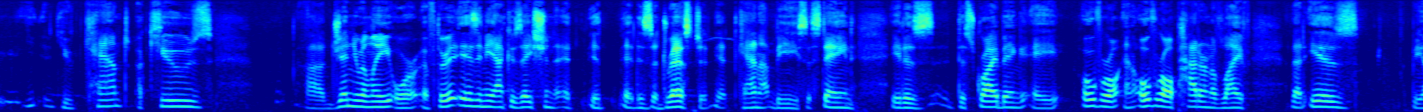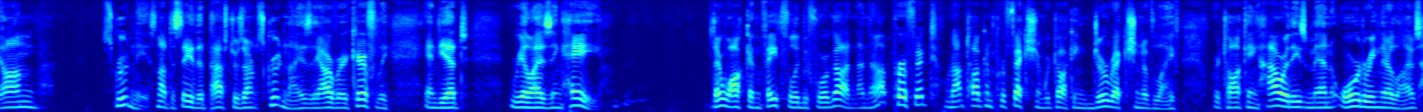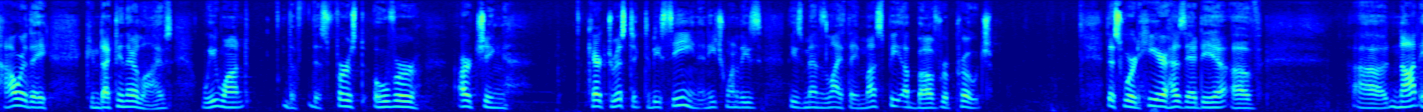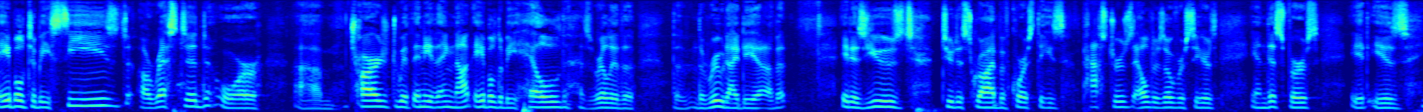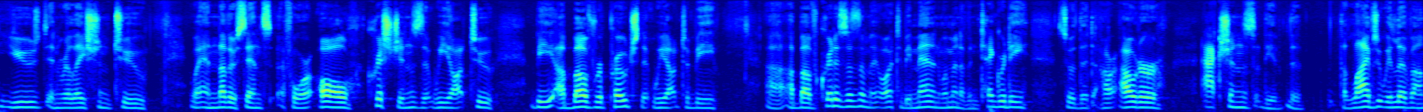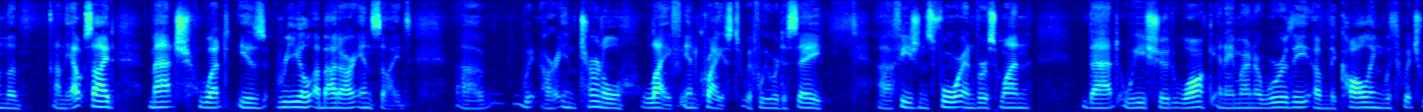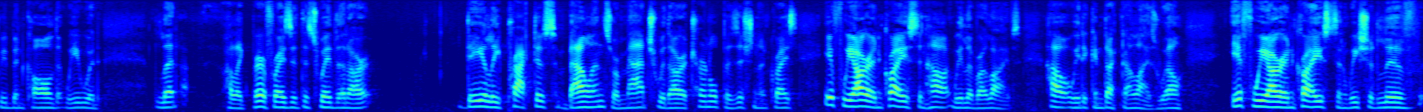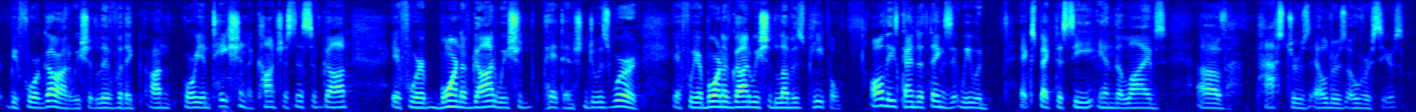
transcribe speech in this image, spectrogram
you can't accuse uh, genuinely, or if there is any accusation, it, it, it is addressed, it, it cannot be sustained. It is describing a overall, an overall pattern of life that is beyond scrutiny. It's not to say that pastors aren't scrutinized, they are very carefully, and yet realizing, hey, they're walking faithfully before God. And they're not perfect. We're not talking perfection. We're talking direction of life. We're talking how are these men ordering their lives? How are they conducting their lives? We want the, this first overarching characteristic to be seen in each one of these, these men's life. They must be above reproach. This word here has the idea of uh, not able to be seized, arrested, or um, charged with anything, not able to be held, is really the, the, the root idea of it. It is used to describe, of course, these pastors, elders, overseers. In this verse, it is used in relation to, well, in another sense, for all Christians that we ought to be above reproach, that we ought to be uh, above criticism, that we ought to be men and women of integrity, so that our outer actions, the, the, the lives that we live on the on the outside match what is real about our insides, uh, our internal life in Christ. If we were to say, uh, Ephesians 4 and verse 1, that we should walk in a manner worthy of the calling with which we've been called, that we would let, I like paraphrase it this way, that our daily practice balance or match with our eternal position in Christ. If we are in Christ, and how we live our lives, how are we to conduct our lives? Well, if we are in Christ, then we should live before God. We should live with an orientation, a consciousness of God. If we're born of God, we should pay attention to His Word. If we are born of God, we should love His people. All these kinds of things that we would expect to see in the lives of pastors, elders, overseers.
